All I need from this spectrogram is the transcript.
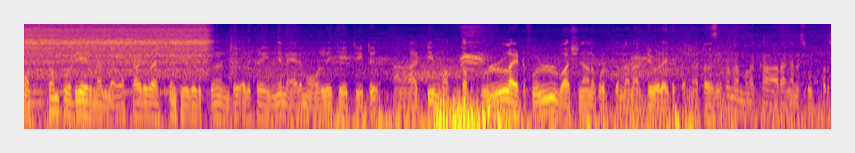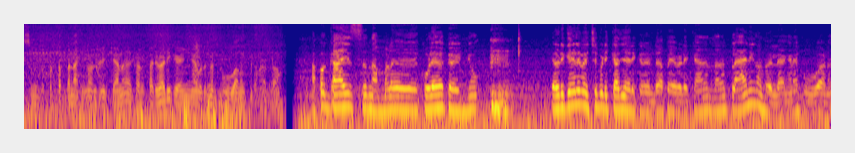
മൊത്തം പൊടിയായിരുന്നല്ലോ. അതൊക്കെ അവർ വെസ്റ്റം ചെയ്തെടുക്കുന്നുണ്ട്. അത് കഴിഞ്ഞ് നേരെ മുകളിൽ കയറ്റിയിട്ട് ആ അടി മൊത്തം ഫുള്ളായിട്ട് ഫുൾ വാഷിനാണ് കൊടുക്കുന്നത് അടിപൊളിയാക്കി തന്നെ കേട്ടോ ഇപ്പം നമ്മളെ കാർ അങ്ങനെ സൂപ്പർ സിംഗ് പൊട്ടപ്പനാക്കിക്കൊണ്ടിരിക്കുകയാണ് പരിപാടി കഴിഞ്ഞ് അവിടുന്ന് പോവാൻ നിൽക്കണം കേട്ടോ. അപ്പോൾ ഗായ്സ് നമ്മൾ കുളിയൊക്കെ കഴിഞ്ഞു. എവിടേക്കെങ്കിലും വെച്ച് പിടിക്കാൻ വിചാരിക്കുന്നുണ്ട് അപ്പോൾ എവിടേക്കാണ് എന്നാലും പ്ലാനിങ് ഒന്നുമില്ല. അങ്ങനെ പോവുകയാണ്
